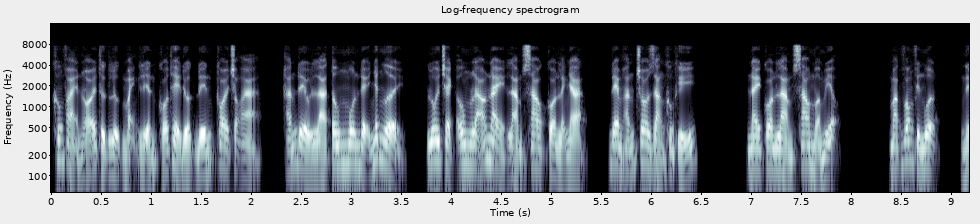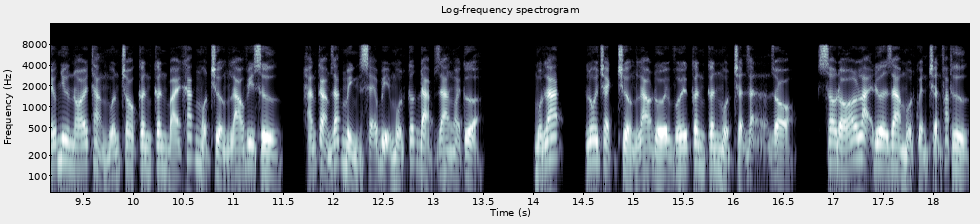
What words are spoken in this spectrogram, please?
không phải nói thực lực mạnh liền có thể được đến coi trọng à hắn đều là tông môn đệ nhất người, lôi trạch ông lão này làm sao còn lạnh nhạt, đem hắn cho rằng không khí. Này còn làm sao mở miệng? Mặc vong phiền muộn, nếu như nói thẳng muốn cho cân cân bái khác một trưởng lão vi sư, hắn cảm giác mình sẽ bị một cước đạp ra ngoài cửa. Một lát, lôi trạch trưởng lao đối với cân cân một trận dặn dò, sau đó lại đưa ra một quyển trận pháp thư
